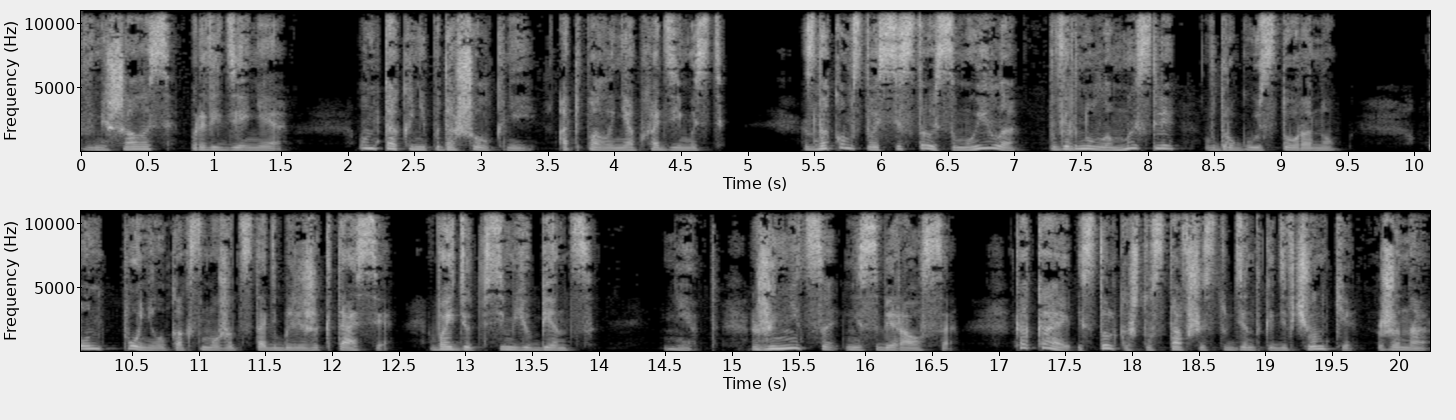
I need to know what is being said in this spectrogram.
Вмешалось провидение. Он так и не подошел к ней, отпала необходимость. Знакомство с сестрой Самуила повернуло мысли в другую сторону. Он понял, как сможет стать ближе к Тасе, войдет в семью Бенц. Нет, жениться не собирался. Какая из только что ставшей студенткой девчонки жена?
